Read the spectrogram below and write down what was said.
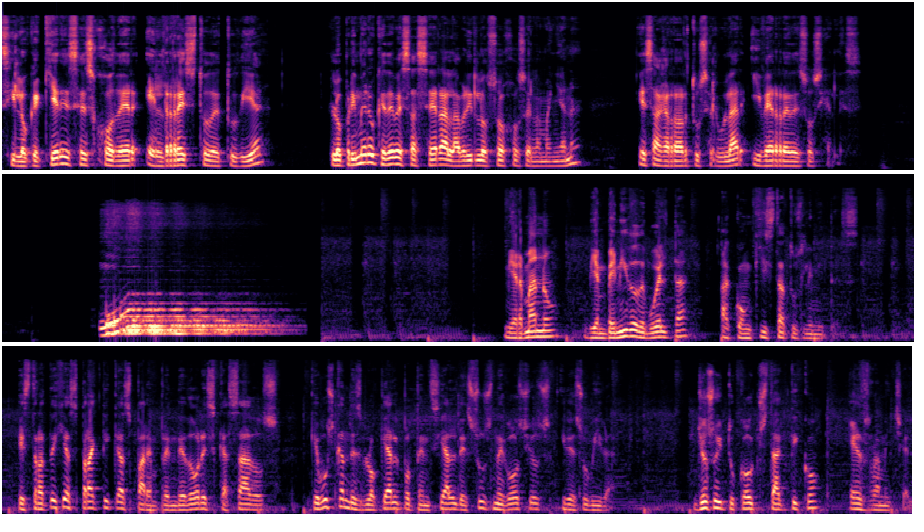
Si lo que quieres es joder el resto de tu día, lo primero que debes hacer al abrir los ojos en la mañana es agarrar tu celular y ver redes sociales. Mi hermano, bienvenido de vuelta a Conquista tus Límites. Estrategias prácticas para emprendedores casados que buscan desbloquear el potencial de sus negocios y de su vida. Yo soy tu coach táctico, Ezra Michel.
